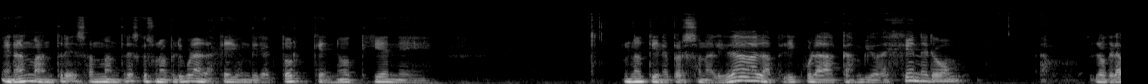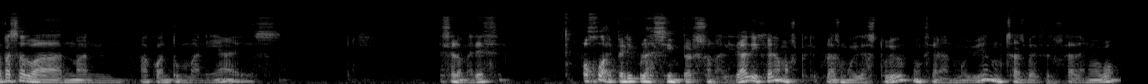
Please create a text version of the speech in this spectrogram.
en Ant-Man 3, Ant-Man 3, que es una película en la que hay un director que no tiene no tiene personalidad, la película cambio de género. Lo que le ha pasado a Ant-Man, a Quantum Manía, es. se lo merece. Ojo, hay películas sin personalidad, dijéramos, películas muy de estudio, funcionan muy bien muchas veces. O sea, de nuevo,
